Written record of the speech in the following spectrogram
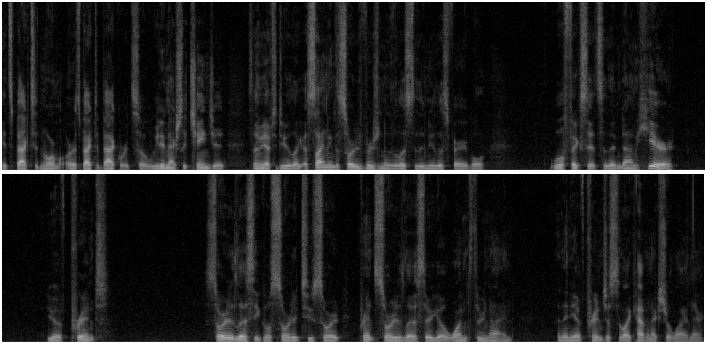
it's back to normal or it's back to backwards. So we didn't actually change it. So then we have to do like assigning the sorted version of the list to the new list variable. We'll fix it. So then down here, you have print sorted list equals sorted to sort print sorted list. There you go, 1 through 9 and then you have print just to like have an extra line there.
